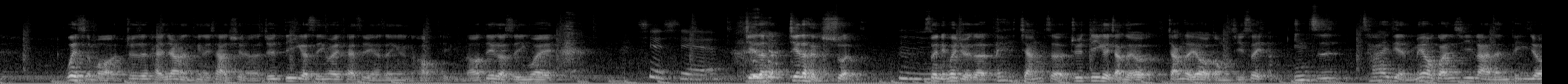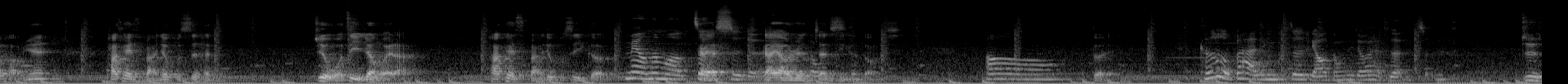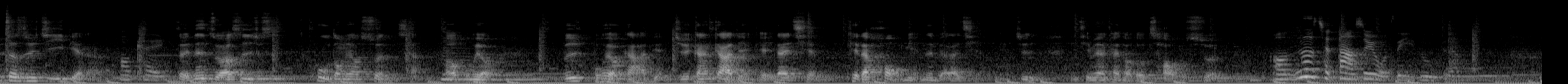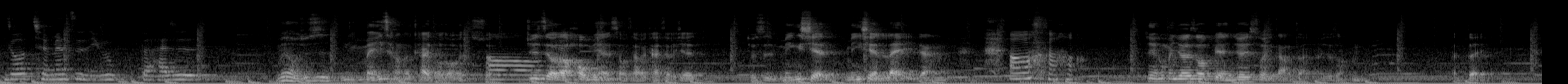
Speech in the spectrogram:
为什么就是还是让人听得下去呢？就是第一个是因为凯瑟琳的声音很好听，然后第二个是因为 谢谢接的接的很顺，嗯，所以你会觉得哎，讲者就是第一个讲者又讲者又有东西，所以音质差一点没有关系啦，能听就好。因为 podcast 本来就不是很，就我自己认为啦。Podcast 本来就不是一个没有那么正式的，该要认真听的东西。哦。对。可是我不小心就是聊东西就会很认真。就是这就是记忆点啊。OK。对，但是主要是就是互动要顺畅，然后不会有，不是不会有尬点，就是尴尬点可以在前，可以在后面，那不要在前面，就是你前面的开头都超顺。哦，那前当然是因为我自己录的。你说前面自己录的还是？没有，就是你每一场的开头都很顺，就是只有到后面的时候才会开始有一些，就是明显明显累这样。哦，好。所以后面就会说，别人就会说一大段，就说嗯，嗯对。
